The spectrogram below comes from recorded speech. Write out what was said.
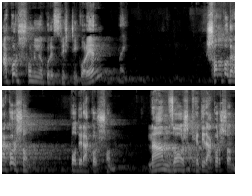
আকর্ষণীয় করে সৃষ্টি করেন নাই। সম্পদের আকর্ষণ পদের আকর্ষণ, নাম, যশ, খ্যাতির আকর্ষণ,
